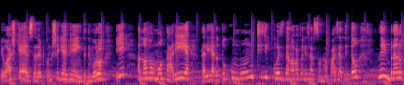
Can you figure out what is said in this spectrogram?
eu acho que é essa, né? Porque eu não cheguei a ver ainda, demorou? E a nova montaria, tá ligado? Eu tô com um monte de coisa da nova atualização, rapaziada. Então, lembrando,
